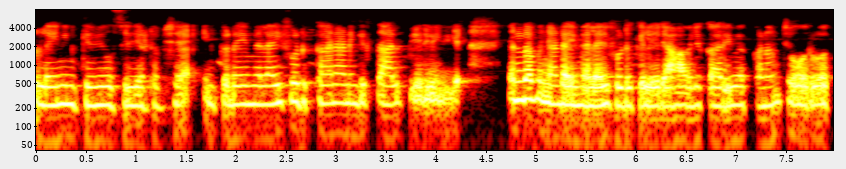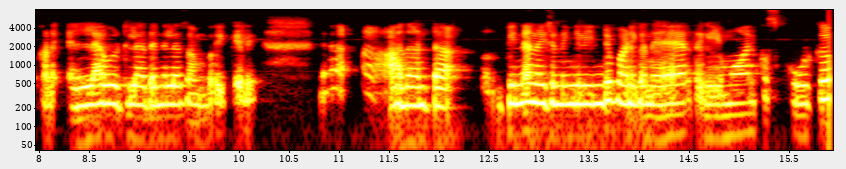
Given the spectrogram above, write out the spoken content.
ഉള്ളതിന് എനിക്ക് വ്യൂസ് ഇല്ല കേട്ടോ. പക്ഷെ എനിക്ക് ഡൈമ ലൈഫ് എടുക്കാനാണെങ്കിൽ താല്പര്യമില്ല. എന്താ ഞാൻ ഡൈമ ലൈഫ് എടുക്കൽ? രാവിലെ കറി വെക്കണം ചോറ് വെക്കണം. എല്ലാ വീട്ടിലും അതന്നെയല്ലേ സംഭവിക്കൽ. അതാണ് ട്ടാ. പിന്നെ എന്ന് വെച്ചിട്ടുണ്ടെങ്കിൽ എന്റെ പണിക്ക് നേരത്തെ കഴിയും. മോനക്ക് സ്കൂൾക്ക്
